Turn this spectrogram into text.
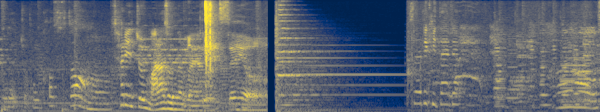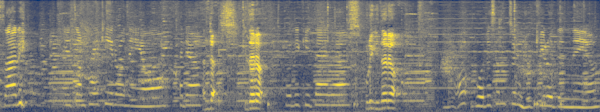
근데 조금 컸어. 어, 살이 좀 많아졌나 봐요. 됐어요. 쌀이 기다려. 아, 쌀이 1.8kg네요. 기다려. 앉아 기다려 우리 기다려. 우리 기다려 어, 벌이 3.6kg 됐네요.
